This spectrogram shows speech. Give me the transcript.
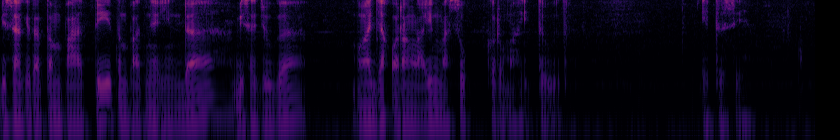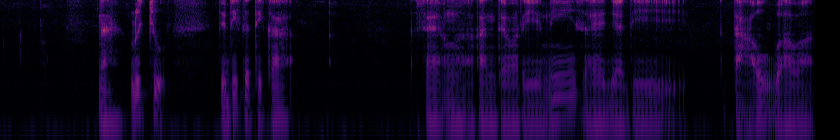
bisa kita tempati tempatnya indah bisa juga mengajak orang lain masuk ke rumah itu gitu itu sih. Nah lucu. Jadi ketika saya akan teori ini saya jadi tahu bahwa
